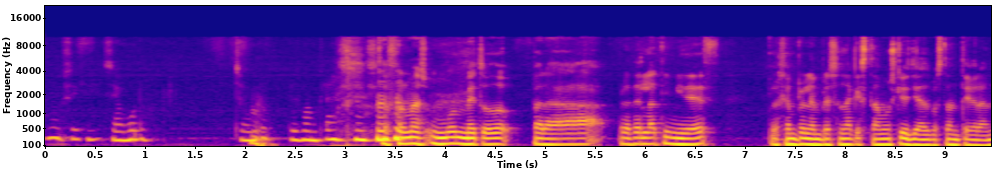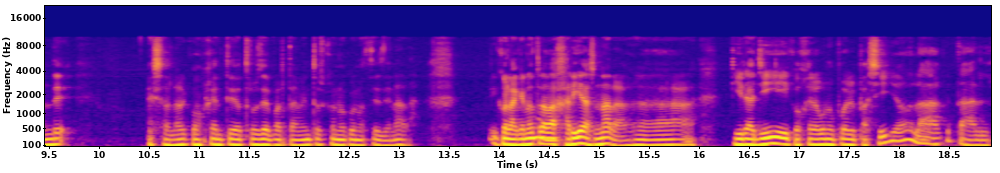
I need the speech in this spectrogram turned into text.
No, sí, sí, seguro. Seguro. Es buen plan. De todas formas, un buen método para perder la timidez, por ejemplo, en la empresa en la que estamos, que ya es bastante grande, es hablar con gente de otros departamentos que no conoces de nada. Y con la que no trabajarías nada. O sea, ir allí y coger a uno por el pasillo, hola, ¿qué tal?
